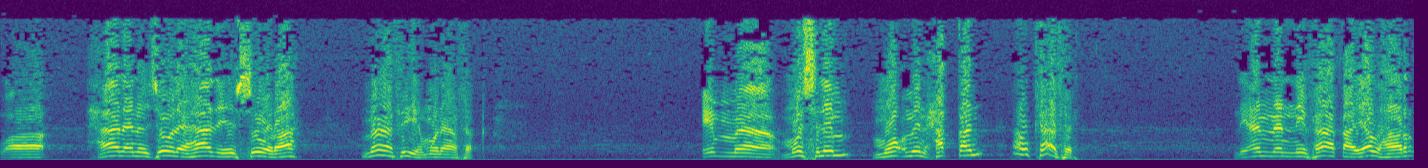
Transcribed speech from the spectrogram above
وحال نزول هذه السورة ما فيه منافق. إما مسلم مؤمن حقا أو كافر. لأن النفاق يظهر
